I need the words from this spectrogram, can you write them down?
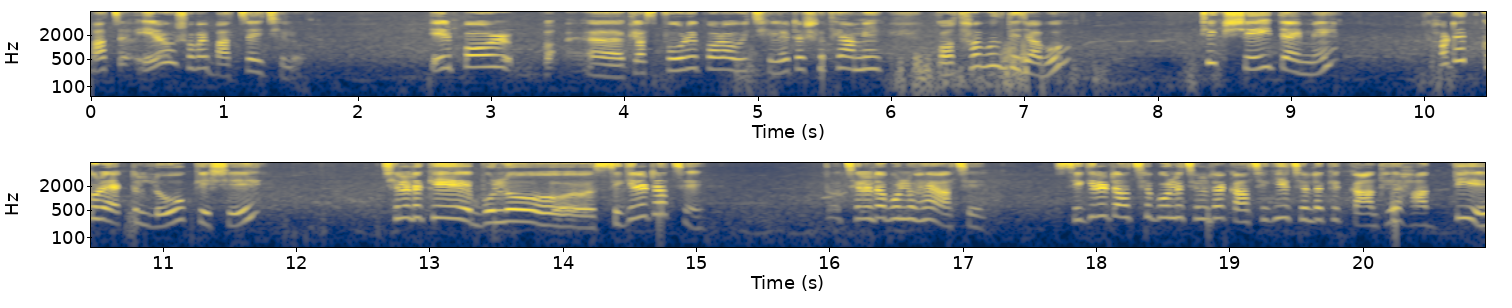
বাচ্চা, এরাও সবাই বাচ্চাই ছিল। এরপর ক্লাস ফোরে পড়া ওই ছেলেটার সাথে আমি কথা বলতে যাব। ঠিক সেই টাইমে হঠাৎ করে একটা লোক এসে ছেলেটাকে বলল, সিগারেট আছে? তো ছেলেটা বলল হ্যাঁ আছে। সিগারেট আছে বলে ছেলেটার কাছে গিয়ে ছেলেটাকে কাঁধে হাত দিয়ে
